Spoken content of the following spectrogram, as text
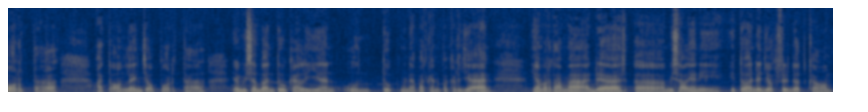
portal atau online job portal yang bisa bantu kalian untuk mendapatkan pekerjaan. Yang pertama ada uh, misalnya nih, itu ada jobstreet.com.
